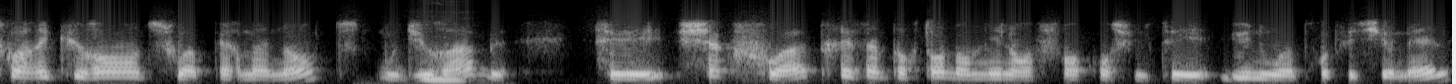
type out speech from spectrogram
soit récurrente, soit permanente ou durable, c'est chaque fois très important d'emmener l'enfant consulter une ou un professionnel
